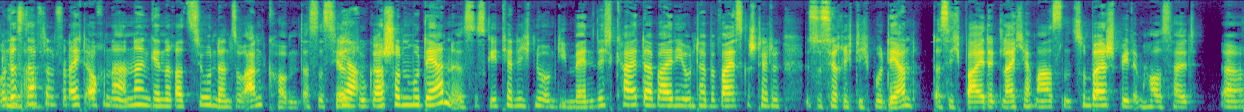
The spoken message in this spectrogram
Und das Genau. darf dann vielleicht auch in einer anderen Generation dann so ankommen, dass es ja, Ja. sogar schon modern ist. Es geht ja nicht nur um die Männlichkeit dabei, die unter Beweis gestellt wird. Es ist ja richtig modern, dass sich beide gleichermaßen zum Beispiel im Haushalt äh,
